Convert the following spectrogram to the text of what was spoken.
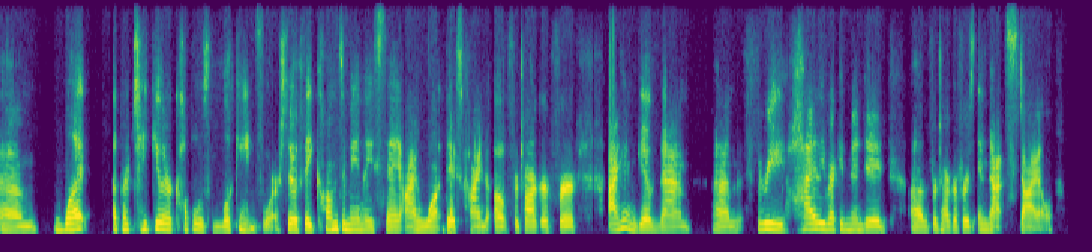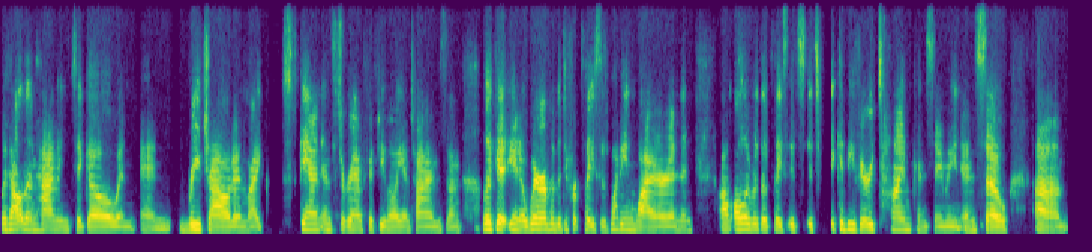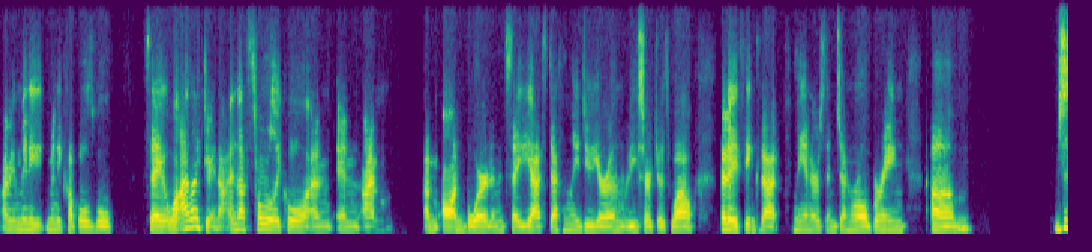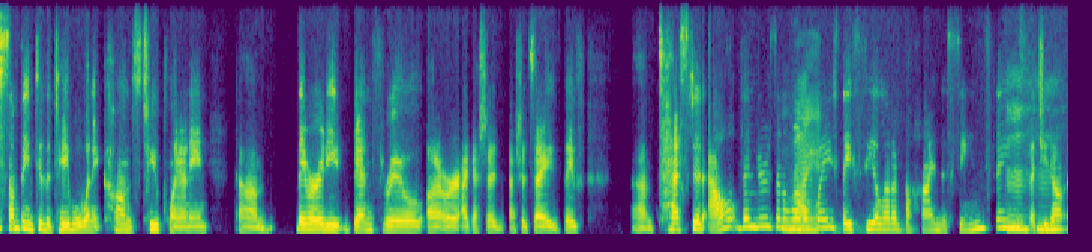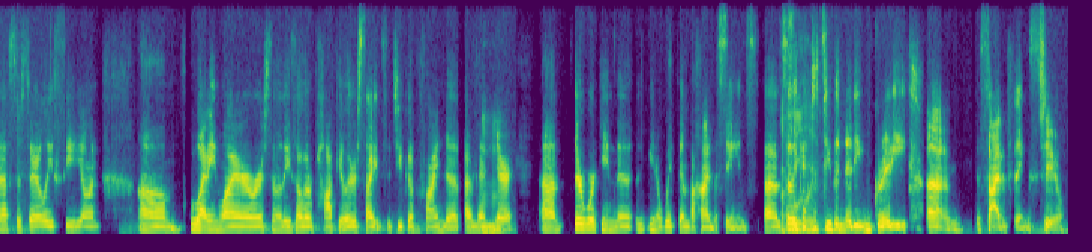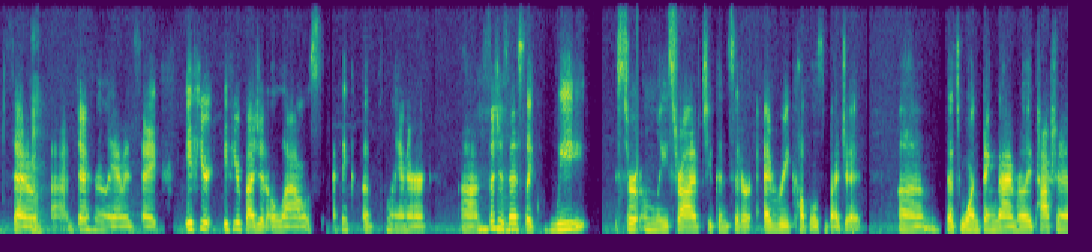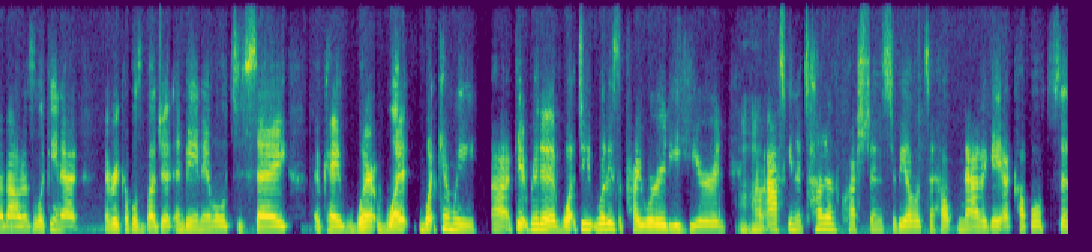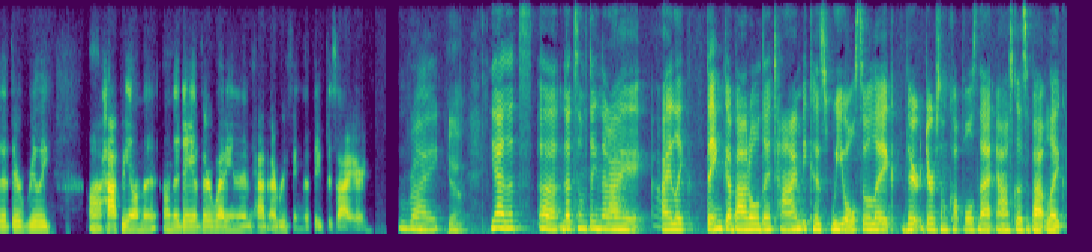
um, what a particular couple is looking for. So if they come to me and they say, I want this kind of photographer, I can give them um, three highly recommended um, photographers in that style without them having to go and and reach out and like scan Instagram 50 million times and look at, you know, wherever the different places, wedding wire, and then um, all over the place. It's, it's, it could be very time consuming. And so, um, I mean, many, many couples will say, well, I like doing that. And that's totally cool. And, and I'm, I'm on board and say, yes, definitely do your own research as well. But I think that planners in general bring, um, just something to the table when it comes to planning um, they've already been through, uh, or I guess should I should say they've um, tested out vendors in a right. lot of ways. They see a lot of behind the scenes things mm-hmm. that you don't mm-hmm. necessarily see on um, Wedding Wire or some of these other popular sites that you can find a, a mm-hmm. vendor. Mm-hmm. Um, they're working the you know with them behind the scenes, um, so they get to see the nitty gritty um, side of things too. So yeah. uh, definitely, I would say if your if your budget allows i think a planner um, mm-hmm. such as mm-hmm. this like we certainly strive to consider every couple's budget um, that's one thing that i'm really passionate about is looking at every couple's budget and being able to say okay, where what what can we uh, get rid of? What do what is the priority here? And mm-hmm. um, asking a ton of questions to be able to help navigate a couple so that they're really uh, happy on the on the day of their wedding and have everything that they've desired. Right. Yeah. Yeah, that's uh that's something that I I like think about all the time because we also like there there's some couples that ask us about like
